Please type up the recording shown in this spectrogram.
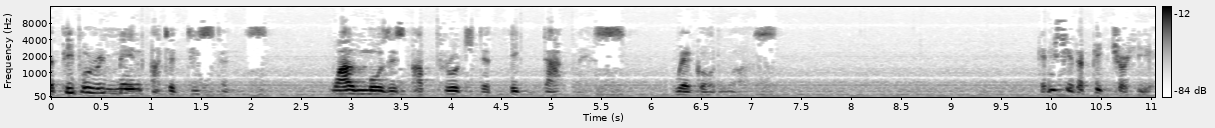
The people remained at a distance while Moses approached the thick darkness where God was. Can you see the picture here?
